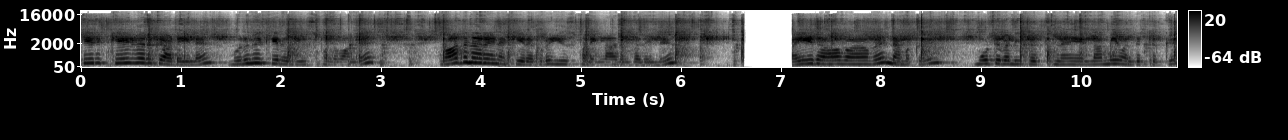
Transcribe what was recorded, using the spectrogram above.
கீரை கேழ்வரகு அடையில் முருங்கைக்கீரை யூஸ் பண்ணுவாங்க. வாதநாராயண கீரை கூட யூஸ் பண்ணிக்கலாம் அதுக்கு பதில். வயது ஆக ஆக நமக்கு மூட்டு வலி பிரச்சனை எல்லாமே வந்துட்டுருக்கு.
